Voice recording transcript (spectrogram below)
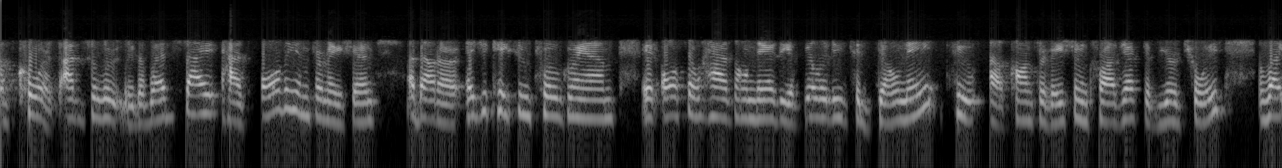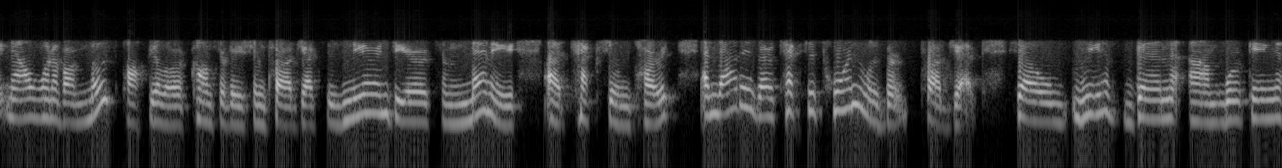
Of course, absolutely. The website has all the information about our education program. It also has on there the ability to donate to a conservation project of your choice. Right now, one of our most popular conservation projects is near and dear to many uh, Texans' hearts, and that is our Texas Horn Lizard Project. So we have been um, working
